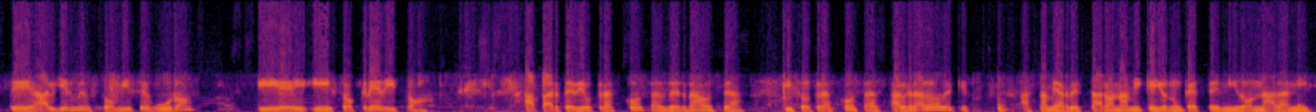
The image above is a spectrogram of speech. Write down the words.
este alguien me usó mi seguro y eh, hizo crédito, aparte de otras cosas, ¿verdad? O sea, hizo otras cosas, al grado de que hasta me arrestaron a mí, que yo nunca he tenido nada, ni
